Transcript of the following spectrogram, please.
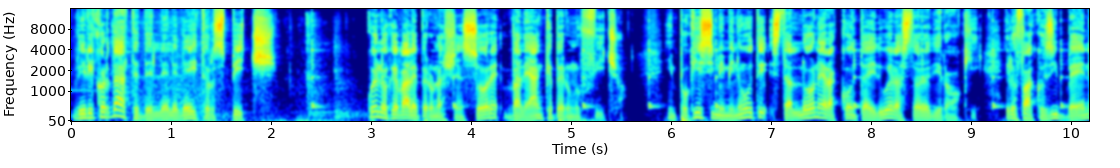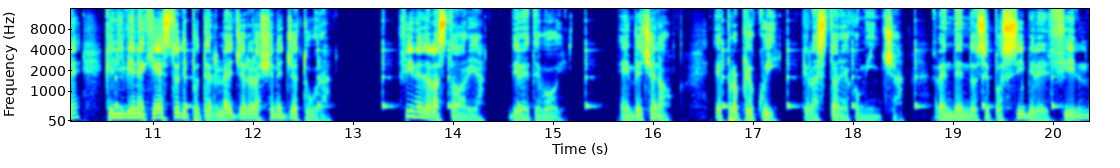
Vi ricordate dell'elevator speech? Quello che vale per un ascensore vale anche per un ufficio. In pochissimi minuti Stallone racconta ai due la storia di Rocky e lo fa così bene che gli viene chiesto di poter leggere la sceneggiatura. Fine della storia, direte voi. E invece no. È proprio qui che la storia comincia, rendendo se possibile il film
